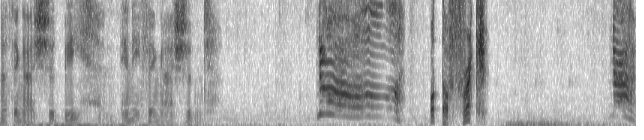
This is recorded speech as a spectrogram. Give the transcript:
Nothing I should be, and anything I shouldn't. No! What the frick? Ah!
